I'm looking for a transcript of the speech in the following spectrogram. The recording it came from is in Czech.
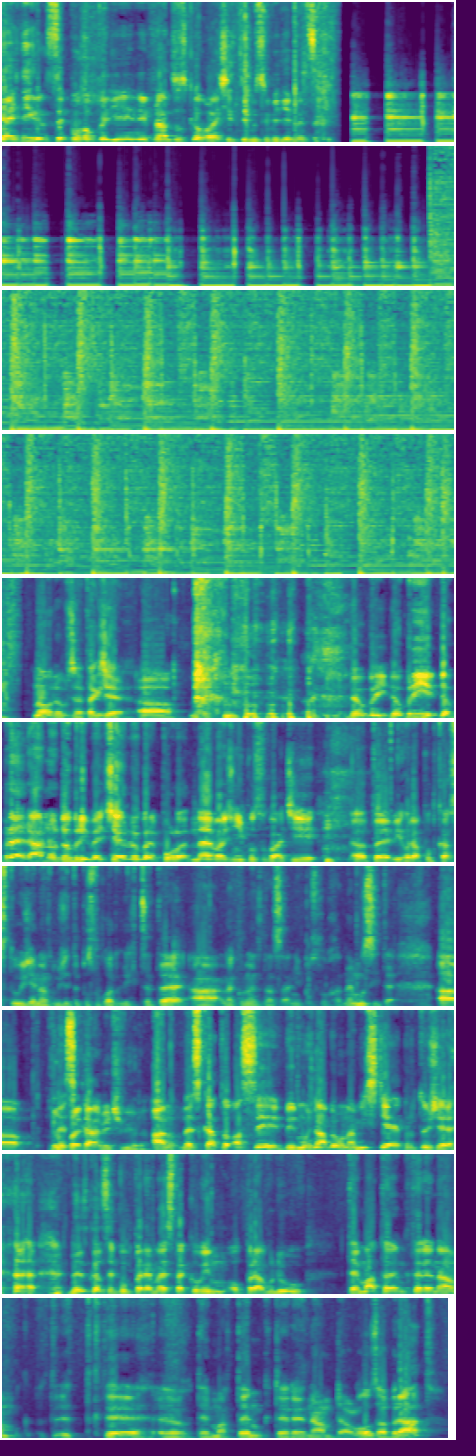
každý, kdo chce pochopit dějiny francouzského valečnictví, musí být německý. No dobře, takže uh, dobrý, dobrý, dobré ráno, dobrý večer, dobré poledne, vážení posluchači. Uh, to je výhoda podcastu, že nás můžete poslouchat, kdy chcete a nakonec nás ani poslouchat nemusíte. Uh, dneska, to je výhoda. Ano, dneska to asi by možná bylo na místě, protože dneska se popereme s takovým opravdu tématem, které nám, které, tématem, které nám dalo zabrat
